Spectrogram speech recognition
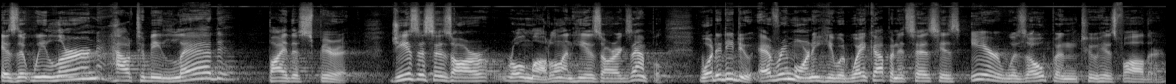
is that we learn how to be led by the Spirit. Jesus is our role model and he is our example. What did he do? Every morning he would wake up and it says his ear was open to his Father.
